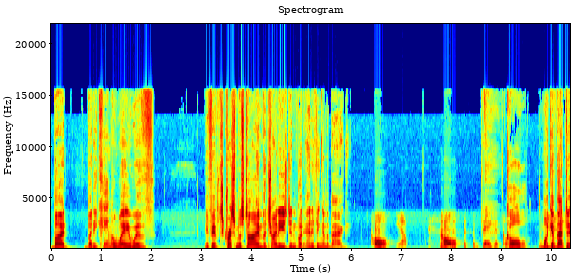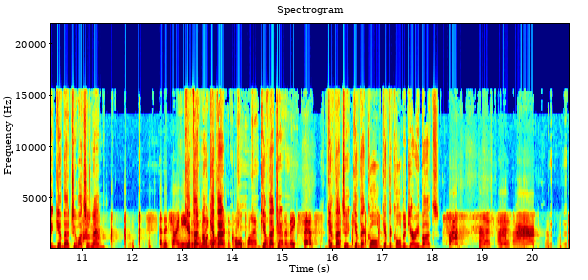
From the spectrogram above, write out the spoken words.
But but he came away with, if it's Christmas time, the Chinese didn't put anything in the bag. coal. Yep. Coal. Bag of coal. Coal. Well, give that to give that to what's his name? and the Chinese Give are that- no, give that- kinds of coal plant. give so that to- kind of makes sense. Give that to give that coal give the coal to Jerry Butts. That's it.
